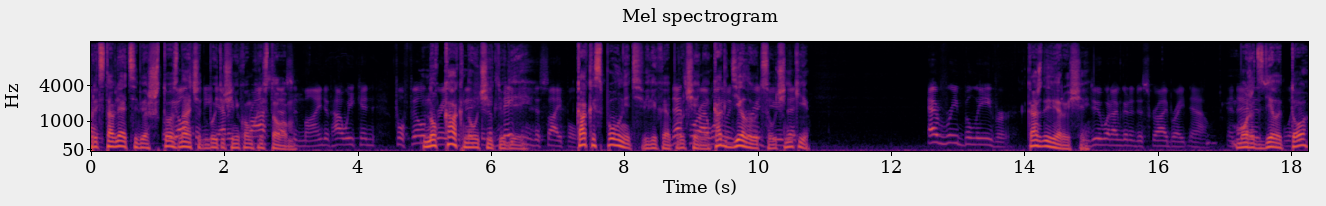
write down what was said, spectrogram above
представлять себе, что значит быть учеником Христовым. Но как научить людей? Как исполнить великое поручение? Как делаются ученики? Каждый верующий может сделать то,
